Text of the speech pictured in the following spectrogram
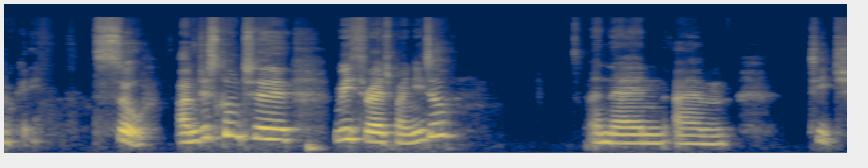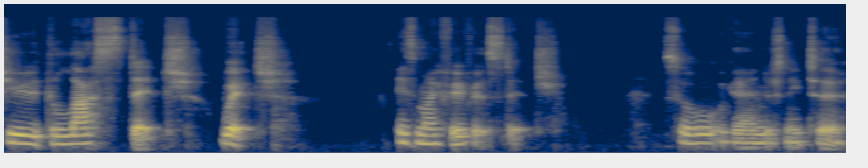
Okay, so I'm just going to rethread my needle and then um, teach you the last stitch, which is my favorite stitch. So again, just need to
